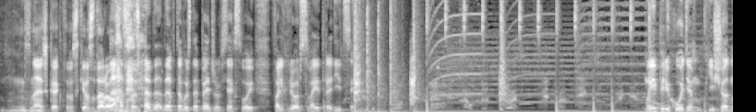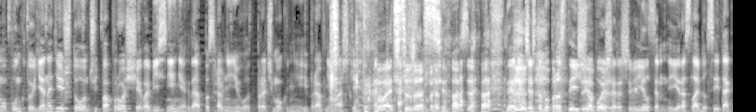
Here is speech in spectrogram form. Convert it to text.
не знаешь, как там с кем здороваться. Да, да, да, потому что, опять же, у всех свой фольклор, свои традиции. Мы переходим к еще одному пункту. Я надеюсь, что он чуть попроще в объяснениях, да, по сравнению вот про чмоканье и про обнимашки. Хватит уже. Все, все. Но я хочу, чтобы просто еще больше расшевелился и расслабился. Итак,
